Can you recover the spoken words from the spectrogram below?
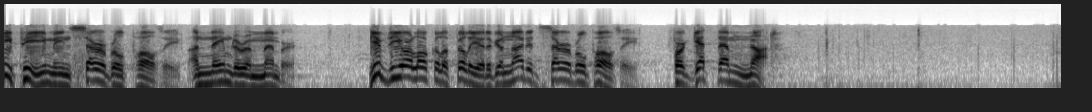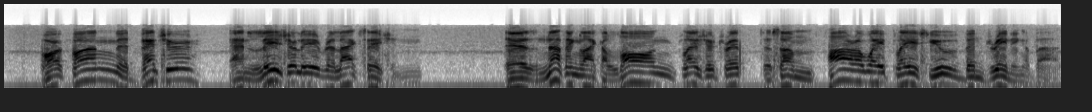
CP means cerebral palsy, a name to remember. Give to your local affiliate of United Cerebral Palsy. Forget them not. For fun, adventure, and leisurely relaxation, there's nothing like a long pleasure trip to some faraway place you've been dreaming about.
